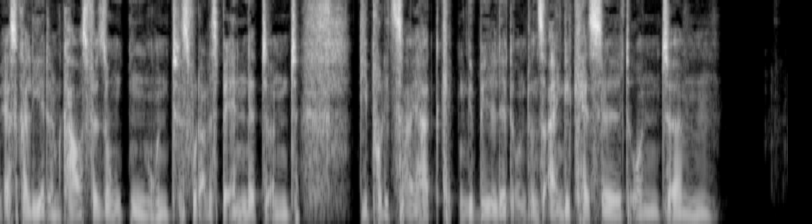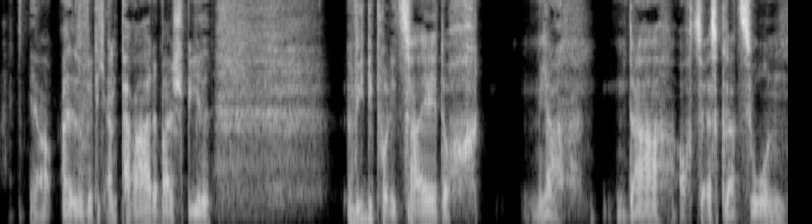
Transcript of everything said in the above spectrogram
eskaliert, im Chaos versunken und es wurde alles beendet und die Polizei hat Ketten gebildet und uns eingekesselt und ähm, ja, also wirklich ein Paradebeispiel, wie die Polizei doch ja da auch zur Eskalation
